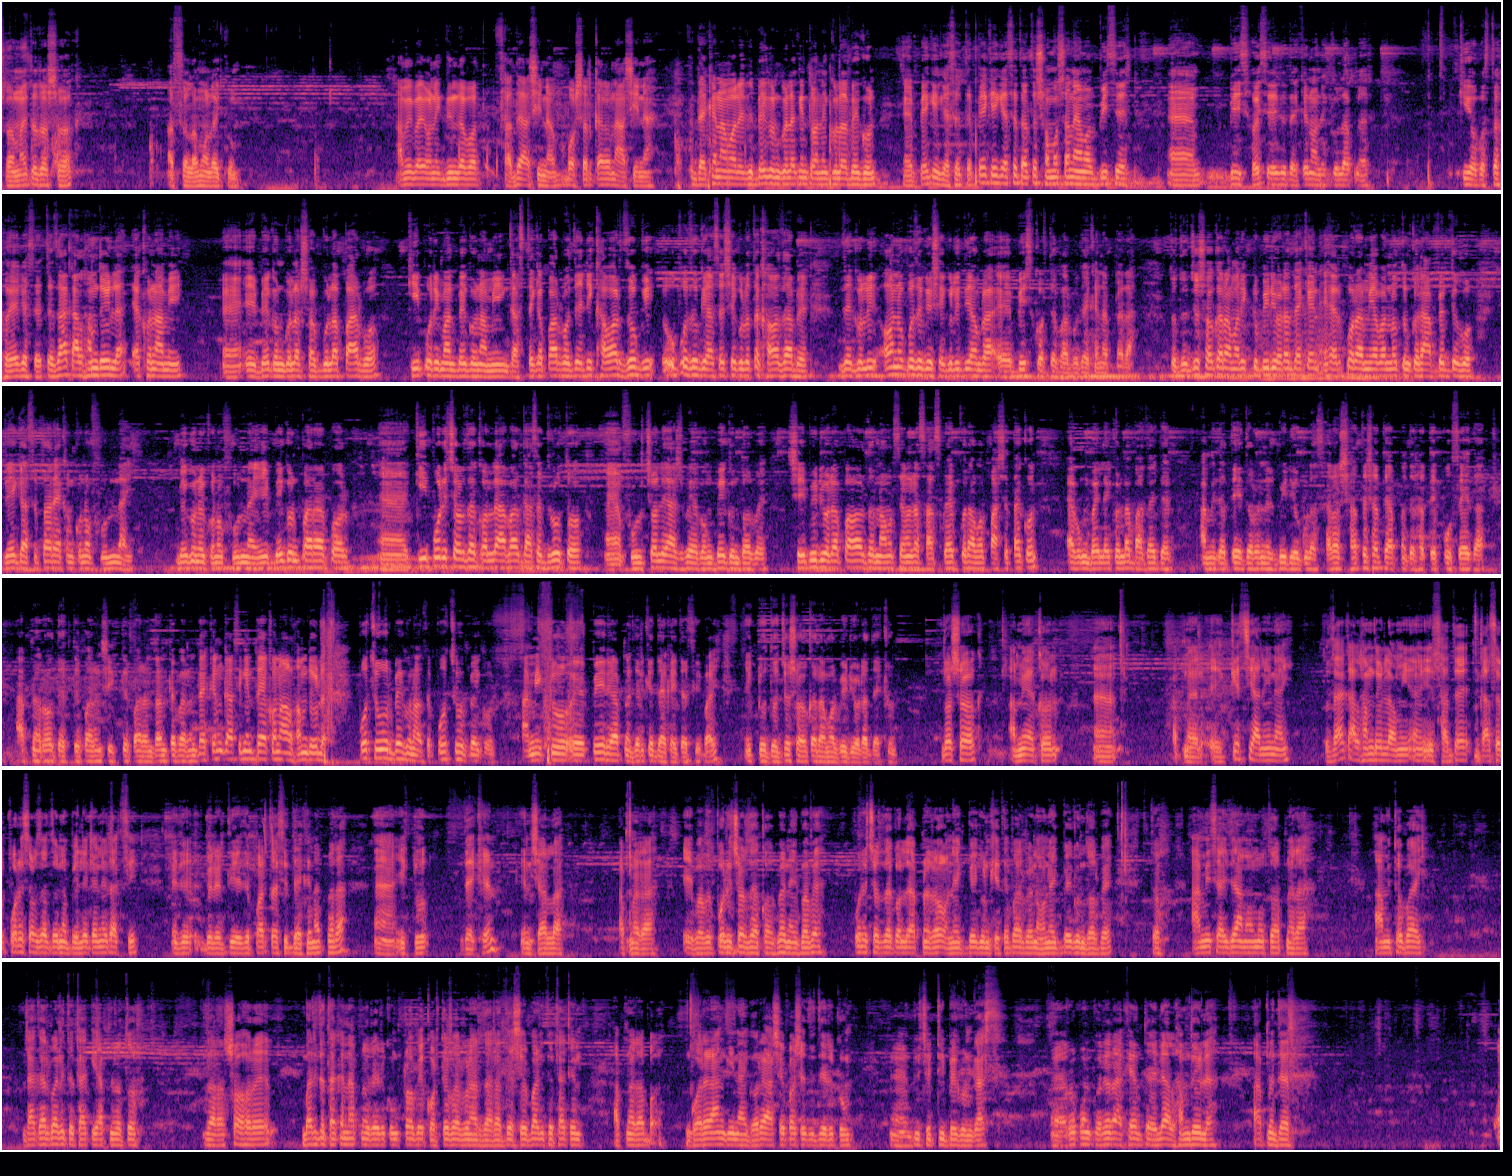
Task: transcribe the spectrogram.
সম্মানিত দর্শক, আসসালামু আলাইকুম। আমি ভাই অনেক দিন যাবৎ ছাদে আসি না, বর্ষার কারণে আসি না। দেখেন আমার এই যে বেগুনগুলো কিন্তু অনেকগুলো বেগুন পেকে গেছে। তো পেকে গেছে, তাতে সমস্যা নেই, আমার বীজে বীজ হয়েছে। এই যে দেখেন অনেকগুলো আপনার কি অবস্থা হয়ে গেছে। তো যাক, আলহামদুলিল্লাহ, এখন আমি এই বেগুনগুলো সবগুলো পারব। কি পরিমাণ বেগুন আমি গাছ থেকে পারব? যেটি খাওয়ার যোগ্য, উপযোগী আছে, সেগুলো তো খাওয়া যাবে। যেগুলি অনুপযোগী, সেগুলি দিয়ে আমরা বীজ করতে পারব, দেখেন আপনারা। তো ধৈর্য সহকারে আমার একটু ভিডিওটা দেখেন, এরপর আমি আবার নতুন করে আপডেট দেবো যে এই গাছে তো আর এখন কোনো ফুল নাই, বেগুনের কোনো ফুল নাই। এই বেগুন পাড়ার পর কি পরিচর্যা করলে আবার গাছে দ্রুত ফুল চলে আসবে এবং বেগুন ধরবে? সেই ভিডিওটা পাওয়ার জন্য আমার চ্যানেলটা সাবস্ক্রাইব করে আমার পাশে থাকুন এবং বেল আইকনটা বাজাই দেন। আমি যাতে এই ধরনের ভিডিওগুলো ছাড়ার সাথে সাথে আপনাদের হাতে পৌঁছে দেয়। আপনারাও দেখতে পারেন শিখতে পারেন জানতে পারেন। দেখেন গাছে কিন্তু এখন আলহামদুলিল্লাহ প্রচুর বেগুন আছে প্রচুর বেগুন। আমি একটু পেরে আপনাদেরকে দেখাইতেছি ভাই। একটু ধৈর্য সহকারে আমার ভিডিওটা দেখুন। দর্শক আমি এখন আপনার এই কেচি আনি নাই। তো যাক আলহামদুলিল্লাহ আমি এই সাথে গাছের পরিচর্যার জন্য বেলেট এনে রাখছি। এই যে বেলেট দিয়ে যে পারতাছি দেখেন আপনারা হ্যাঁ, একটু দেখেন। ইনশাল্লাহ আপনারা এইভাবে পরিচর্যা করবেন, এইভাবে পরিচর্যা করলে আপনারা অনেক বেগুন খেতে পারবেন, অনেক বেগুন ধরবে। তো আমি চাই যে আমার মতো আপনারা, আমি তো ভাই ঢাকার বাড়িতে থাকি, আপনারা তো যারা শহরের বাড়িতে থাকেন, আপনারা এরকম টবে করতে পারবেন। আর যারা দেশের বাড়িতে থাকেন, আপনারা ঘরের আঙ্গিনায় ঘরের আশেপাশে যদি এরকম দু চারটি বেগুন গাছ রোপণ করে রাখেন, তাহলে আলহামদুলিল্লাহ আপনাদের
